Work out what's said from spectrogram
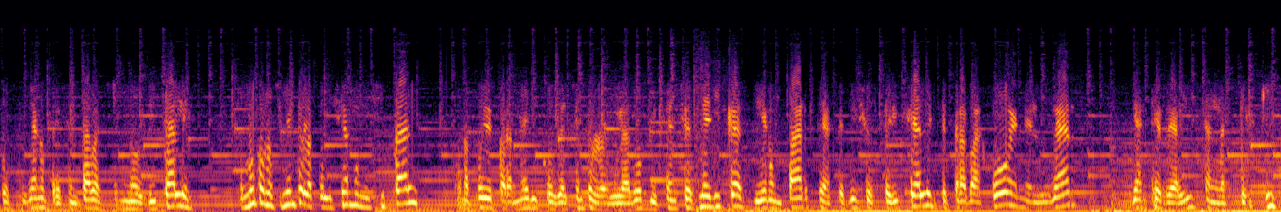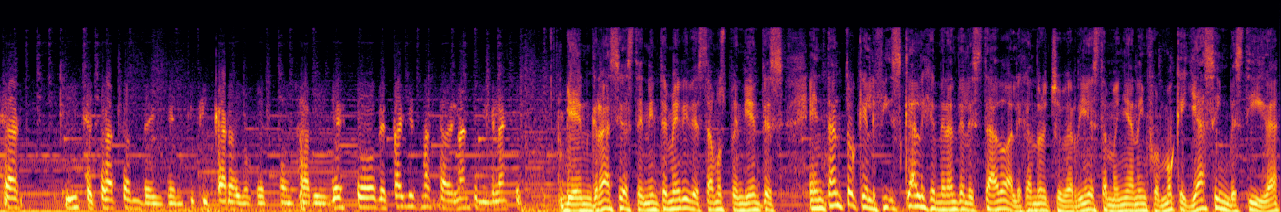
pues, que ya no presentaba signos vitales. Tomó conocimiento de la Policía Municipal, con apoyo de paramédicos del Centro Regulador de Licencias Médicas, dieron parte a servicios periciales, se trabajó en el lugar, ya se realizan las pesquisas y se tratan de identificar a los responsables. De esto, detalles más adelante, Miguel Ángel. Bien, gracias, Teniente Mérida. Estamos pendientes. En tanto que el fiscal general del Estado, Alejandro Echeverría, esta mañana informó que ya se investiga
